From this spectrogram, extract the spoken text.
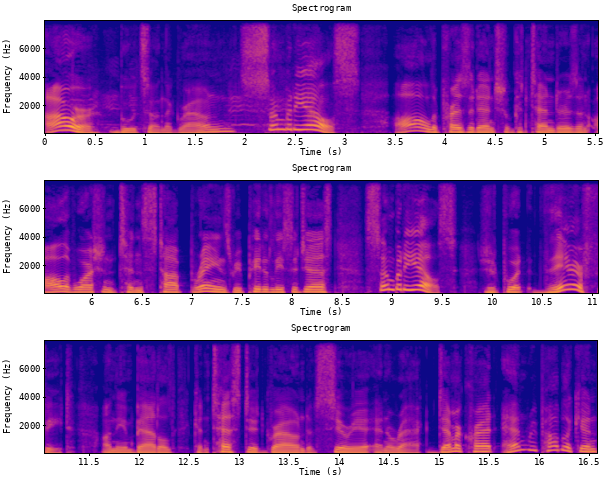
our boots on the ground, somebody else. All the presidential contenders and all of Washington's top brains repeatedly suggest somebody else should put their feet on the embattled, contested ground of Syria and Iraq. Democrat and Republican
